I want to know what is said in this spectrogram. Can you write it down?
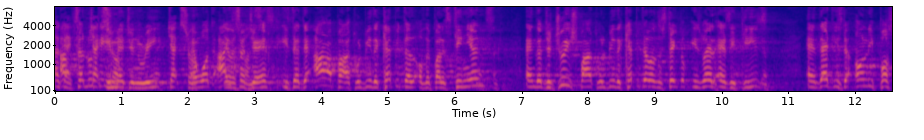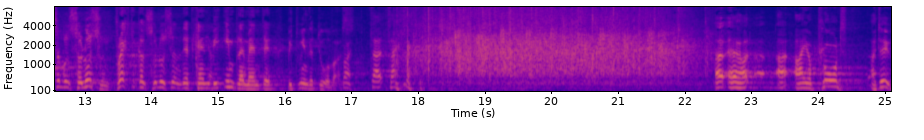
Okay, absolutely Jack imaginary. Jack Straw, and what I response. suggest is that the Arab part will be the capital of the Palestinians, and that the Jewish part will be the capital of the state of Israel as it is. And that is the only possible solution, practical solution that can be implemented between the two of us. Right. Th- thank, thank you. Uh, uh, I, I applaud, I do,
